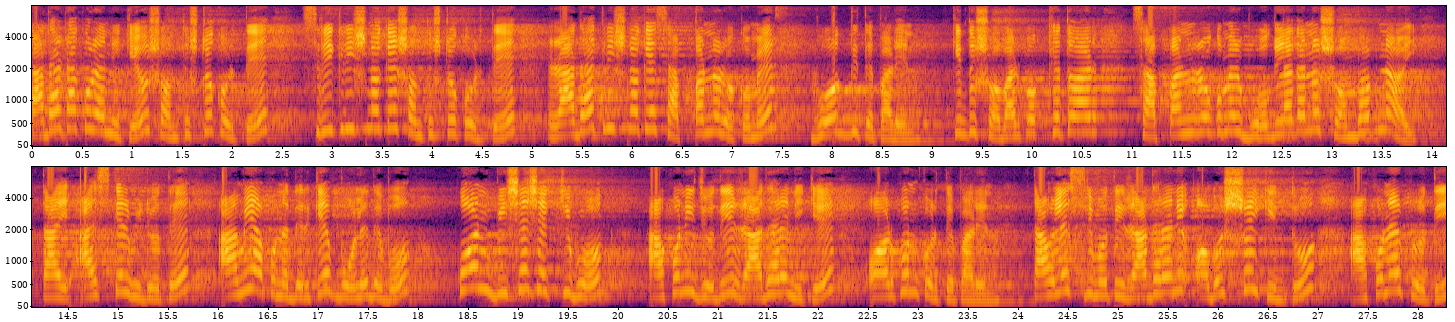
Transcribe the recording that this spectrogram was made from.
রাধা ঠাকুরানীকেও সন্তুষ্ট করতে, শ্রীকৃষ্ণকে সন্তুষ্ট করতে রাধা কৃষ্ণকে ছাপ্পান্ন রকমের ভোগ দিতে পারেন। কিন্তু সবার পক্ষে তো আর ছাপ্পান্ন রকমের ভোগ লাগানো সম্ভব নয়। তাই আজকের ভিডিওতে আমি আপনাদেরকে বলে দেব, কোন বিশেষ একটি ভোগ আপনি যদি রাধারানীকে অর্পণ করতে পারেন। তাহলে শ্রীমতী রাধারানী অবশ্যই কিন্তু আপনার প্রতি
